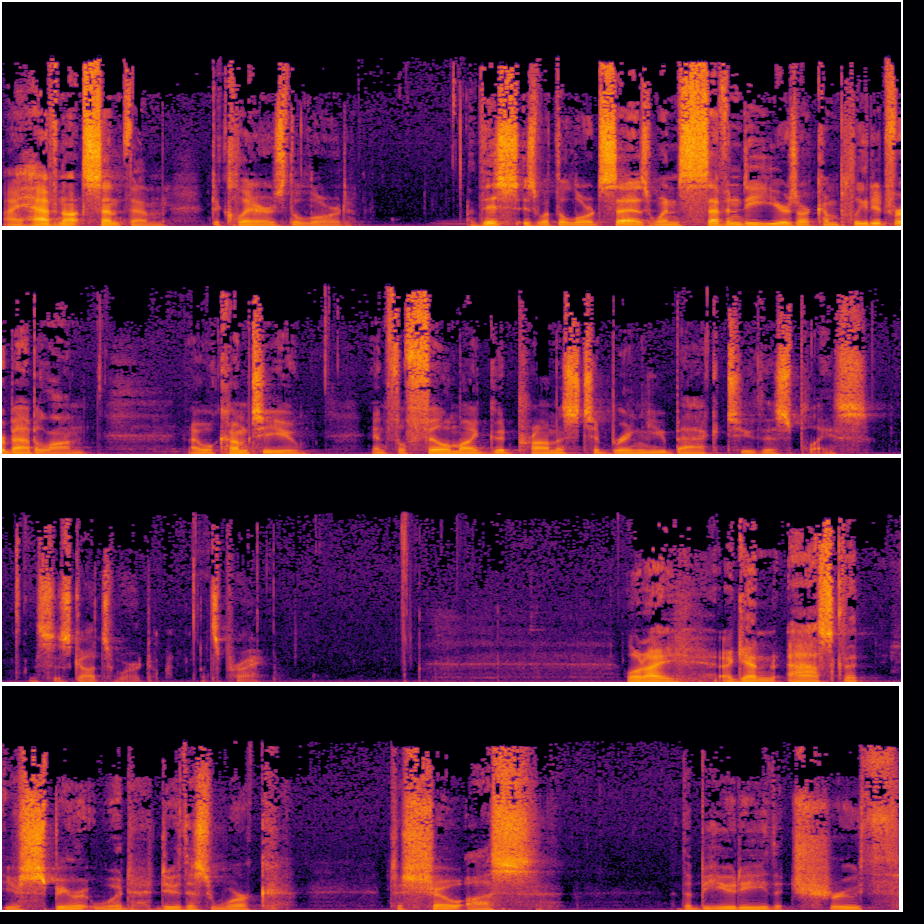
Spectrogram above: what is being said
I have not sent them, declares the Lord. This is what the Lord says When 70 years are completed for Babylon, I will come to you and fulfill my good promise to bring you back to this place. This is God's word. Let's pray. Lord, I again ask that your Spirit would do this work to show us the beauty, the truth,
